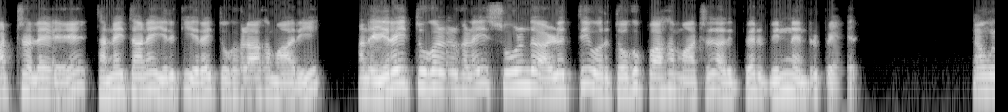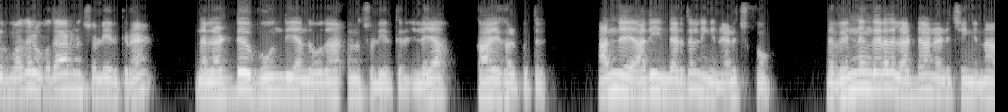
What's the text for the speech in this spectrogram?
ஆற்றலே தன்னைத்தானே இருக்கி இறை துகளாக மாறி அந்த இறை துகள்களை சூழ்ந்து அழுத்தி ஒரு தொகுப்பாக மாற்றுறது அதுக்கு பேர் விண் என்று பெயர் நான் உங்களுக்கு முதல்ல உதாரணம் சொல்லியிருக்கிறேன். இந்த லட்டு பூந்தி அந்த உதாரணம் சொல்லியிருக்கிறேன் இல்லையா? காயகல்பத்தில் அந்த அது இந்த இடத்துல நீங்க நினைச்சுக்கோங்க. இந்த விண்ணுங்கிறது லட்டா நினைச்சீங்கன்னா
